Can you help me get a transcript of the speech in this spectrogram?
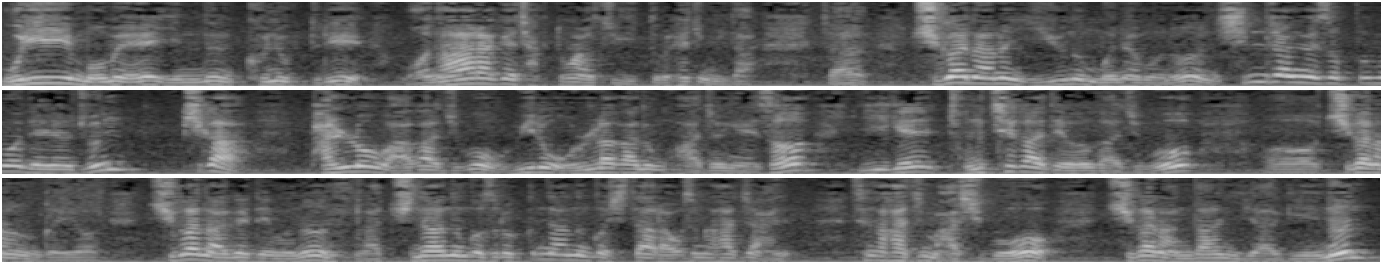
우리 몸에 있는 근육들이 원활하게 작동할 수 있도록 해줍니다. 자, 쥐가 나는 이유는 뭐냐면은 심장에서 뿜어내려준 피가 발로 와가지고 위로 올라가는 과정에서 이게 정체가 되어가지고 어, 쥐가 나는 거예요. 쥐가 나게 되면은 아, 쥐 나는 것으로 끝나는 것이다라고 생각하지 안- 생각하지 마시고 쥐가 난다는 이야기는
